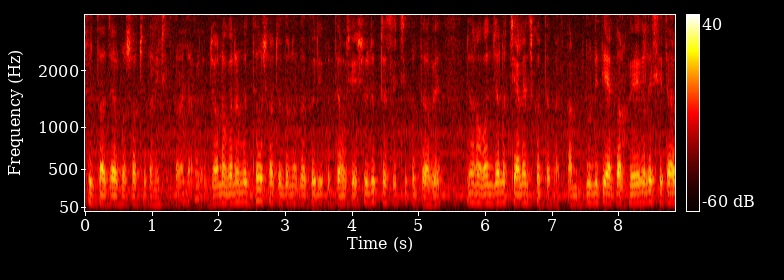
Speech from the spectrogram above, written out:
শুদ্ধতা এবং স্বচ্ছতা নিশ্চিত করা যাবে। জনগণের মধ্যেও সচেতনতা তৈরি করতে হবে সেই সুযোগটা সৃষ্টি করতে হবে, জনগণ যেন চ্যালেঞ্জ করতে পারে। কারণ দুর্নীতি একবার হয়ে গেলে সেটার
